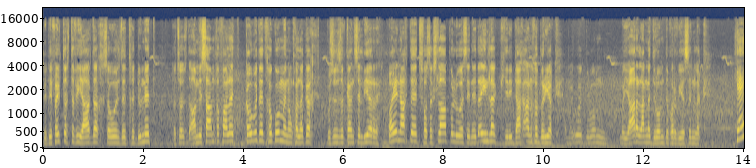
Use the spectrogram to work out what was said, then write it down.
dit die 50ste verjaardag sou ons dit gedoen het. Dat ons daarmee saamgeval het. Covid het gekom en ongelukkig moes ons dit kanselleer. Baie nagte het was ek slapeloos en uiteindelik hierdie dag aangebreek om my groot droom, my jarelange droom te verwesenlik. Jy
